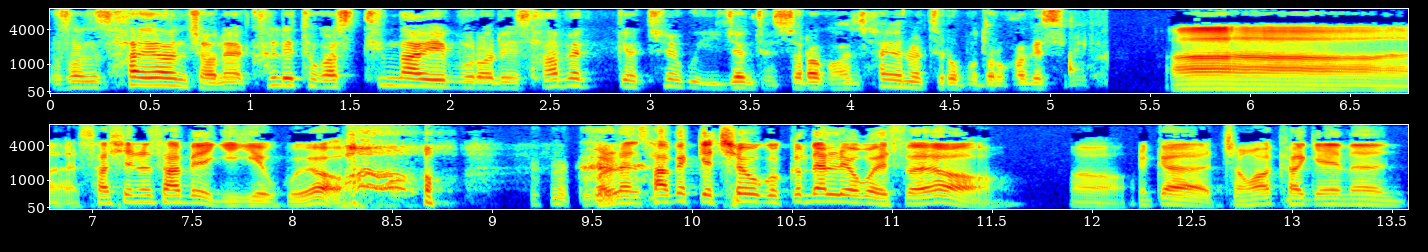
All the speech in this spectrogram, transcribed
우선 사연 전에 칼리토가 스팀 라이브러리 400개 채우고 이젠 됐어라고 한 사연을 들어보도록 하겠습니다. 아, 사실은 402개고요. 원래는 400개 채우고 끝내려고 했어요. 어, 그러니까 정확하게는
